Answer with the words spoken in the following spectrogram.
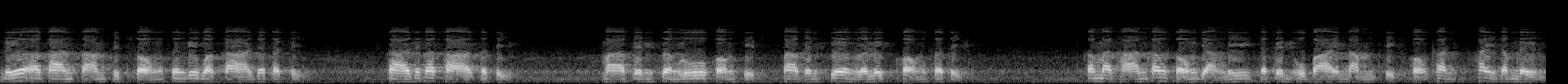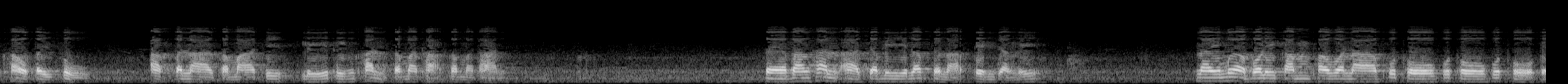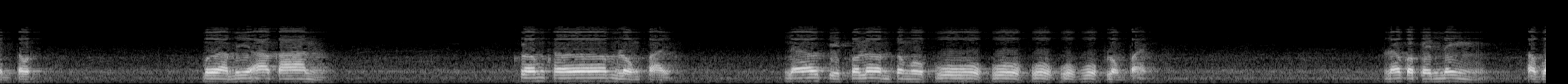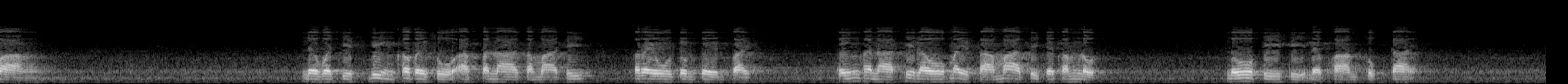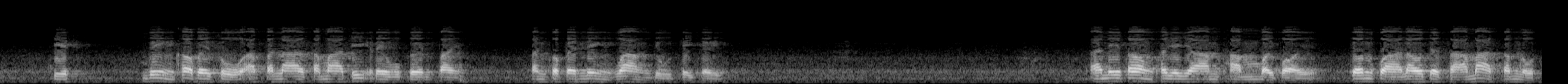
หรืออาการสามสิบสองซึ่งเรียกว่ากายกติ กายกตาสติ มาเป็นเครื่องรู้ของจิต มาเป็นเครื่องระลึกของสติกรรมฐานทั้งสองอย่างนี้จะเป็นอุบายนำจิตของท่านให้ดำเนินเข้าไปสู่ อัปปนาสมาธิหรือถึงขั้นสมถกรรมฐาน แต่บางท่านอาจจะมีลักษณะเป็นอย่างนี้ ในเมื่อบริกรรมภาวนาพุทโธพุทโธพุทโธเป็นต้น เมื่อมีอาการเคลิ้มเคลิมลงไป แล้วจิตก็เริ่มสงบวูบวูบวูบวูบวูบลงไป แล้วก็เป็นนิ่ง สว่างเรียกว่าจิตวิ่งเข้าไปสู่อัปปนาสมาธิเร็วจนเกินไป ถึงขนาดที่เราไม่สามารถที่จะกำหนดรู้ปีติและความสุขได้ จิตวิ่งเข้าไปสู่อัปปนาสมาธิเร็วเกินไป มันก็เป็นนิ่งว่างอยู่เฉยๆอันนี้ต้องพยายามทำบ่อยๆ จนกว่าเราจะสามารถกำหนด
